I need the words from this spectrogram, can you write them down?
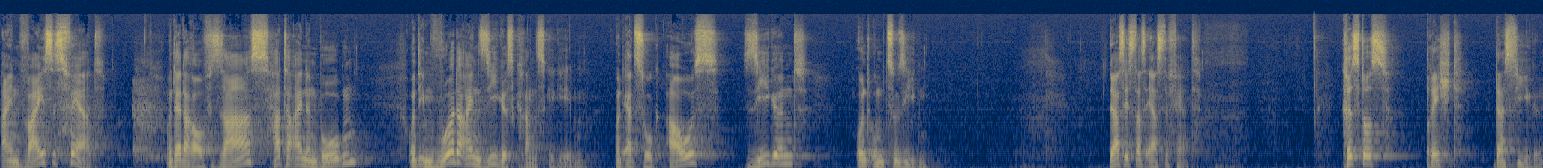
ein weißes Pferd, und der darauf saß, hatte einen Bogen, und ihm wurde ein Siegeskranz gegeben. Und er zog aus, siegend und um zu siegen. Das ist das erste Pferd. Christus bricht das Siegel.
